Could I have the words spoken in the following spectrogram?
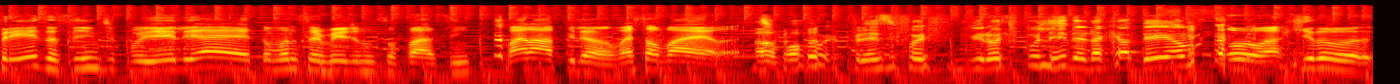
presa, assim, tipo, e ele é tomando cerveja no sofá, assim. Vai lá, filhão, vai salvar ela. A avó foi preso e foi, virou tipo líder da cadeia. Ô, aquilo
